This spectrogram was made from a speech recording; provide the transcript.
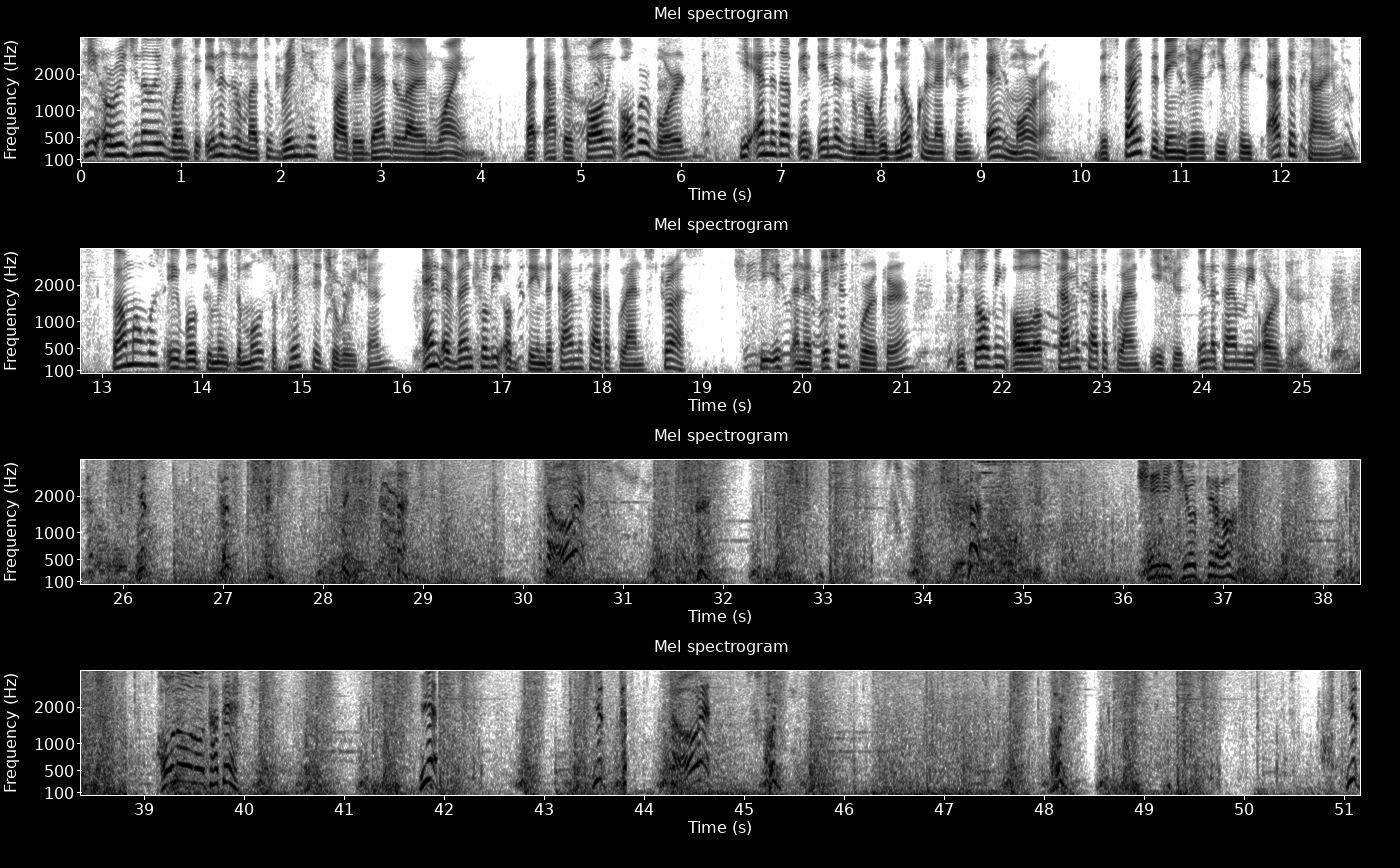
He originally went to Inazuma to bring his father dandelion wine, but after falling overboard, he ended up in Inazuma with no connections and Mora. Despite the dangers he faced at the time, Thoma was able to make the most of his situation and eventually obtain the Kamisato clan's trust. He is an efficient worker, resolving all of Kamisato clan's issues in a timely order. やっ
